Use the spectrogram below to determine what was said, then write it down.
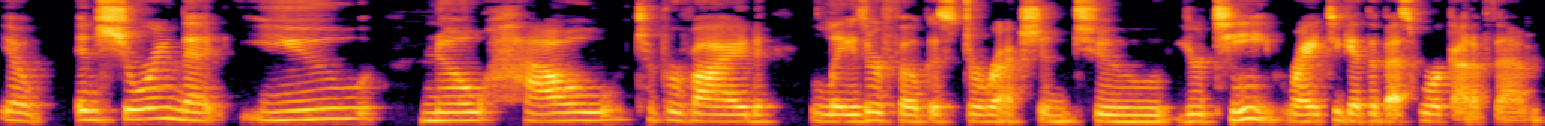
you know ensuring that you know how to provide laser focused direction to your team, right? To get the best work out of them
